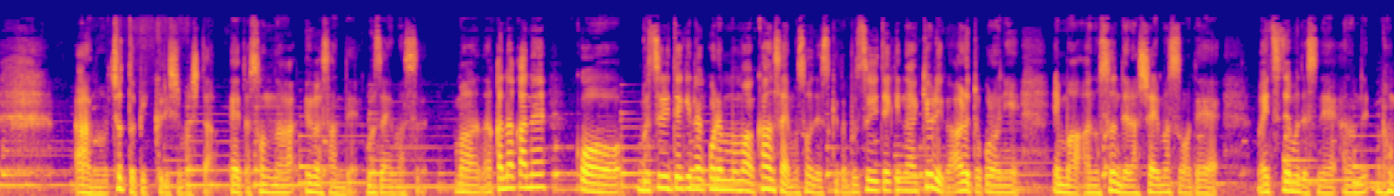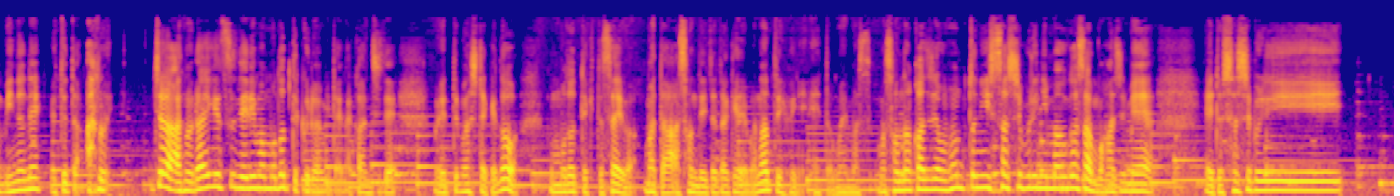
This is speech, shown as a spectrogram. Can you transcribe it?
あのちょっとびっくりしました、えーと、そんなヨガさんでございます。まあなかなかねこう物理的なこれもまあ関西もそうですけど物理的な距離があるところに今あの住んでらっしゃいますので、まあ、いつでもですねあのねもうみんなねやってたあのじゃああの来月練馬戻ってくるみたいな感じで言ってましたけど戻ってきた際はまた遊んでいただければなというふうに、えー、と思います。まあ、そんな感じで本当に久しぶりにまあ宇賀さんもはじめ、えー、と久しぶり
